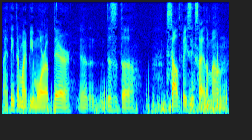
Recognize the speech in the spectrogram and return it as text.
I think there might be more up there. And this is the south facing side of the mountain.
